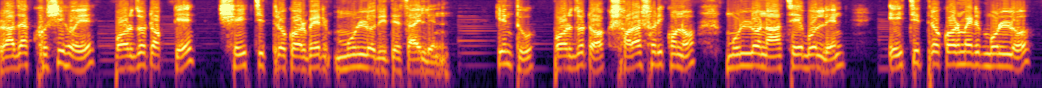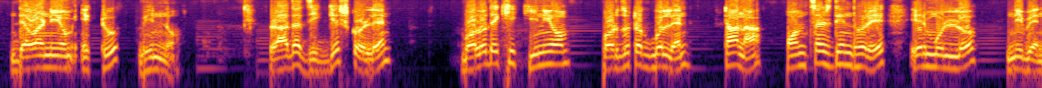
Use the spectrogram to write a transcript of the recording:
রাজা খুশি হয়ে পর্যটককে সেই চিত্রকর্মের মূল্য দিতে চাইলেন। কিন্তু পর্যটক সরাসরি কোনো মূল্য না চেয়ে বললেন এই চিত্রকর্মের মূল্য দেওয়ার নিয়ম একটু ভিন্ন। রাজা জিজ্ঞেস করলেন, বলো দেখি কি নিয়ম? পর্যটক বললেন, টানা পঞ্চাশ দিন ধরে এর মূল্য নেবেন।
